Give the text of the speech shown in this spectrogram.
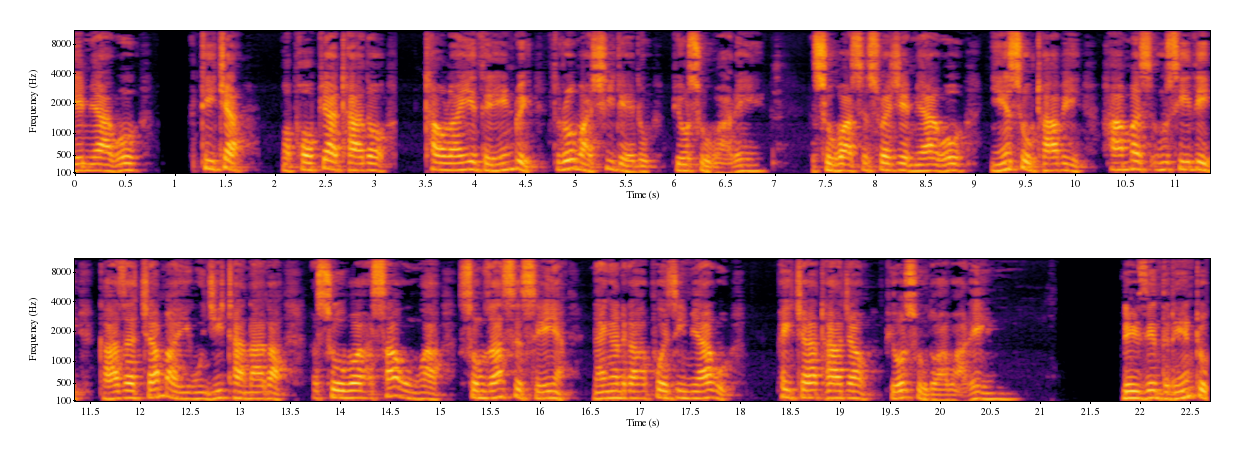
တင်းများကိုအတိအကျမဖော်ပြထားသော ထောက်လှမ်းရေးသတင်းတွေသူတို့မှရှိတယ်လို့ပြောဆိုပါတယ်။အဆိုပါဆွဆွဲချက်များကိုညှင်းဆိုထားပြီးဟာမတ်စ်ဦးစီးသည့်ဂါဇာချမ်းမာရေးဝန်ကြီးဌာနကအဆိုပါအဆောက်အုံကစုံစမ်းစစ်ဆေးရန်နိုင်ငံတကာအဖွဲ့အစည်းများကိုဖိတ်ကြားထားကြောင်းပြောဆိုသွားပါတယ်။လေစဉ်သတင်းတူ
